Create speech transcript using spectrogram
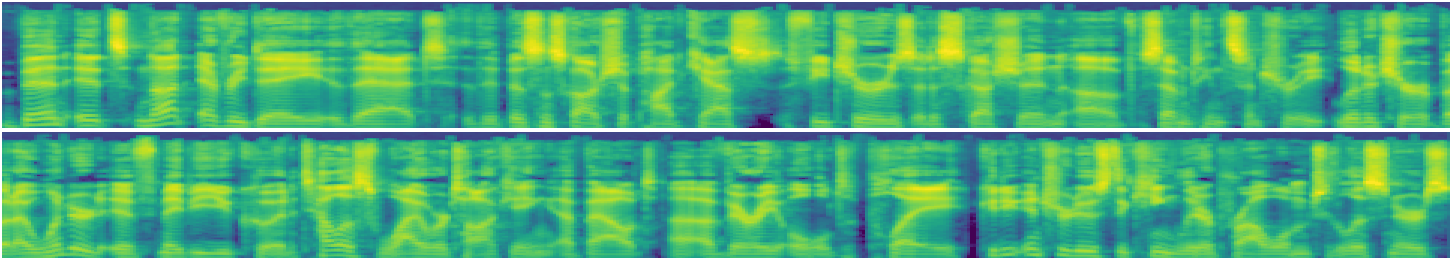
Ben, it's not every day that the Business Scholarship podcast features a discussion of 17th century literature, but I wondered if maybe you could tell us why we're talking about uh, a very old play. Could you introduce the King Lear problem to the listeners?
